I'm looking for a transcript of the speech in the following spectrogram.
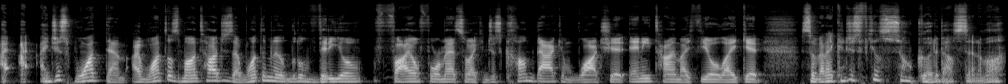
I, I, I just want them. I want those montages. I want them in a little video file format so I can just come back and watch it anytime I feel like it, so that I can just feel so good about cinema.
